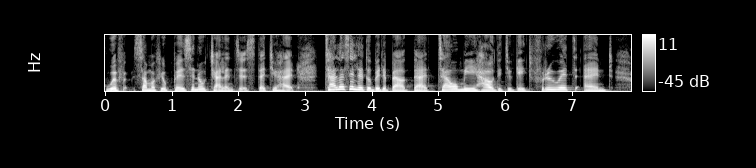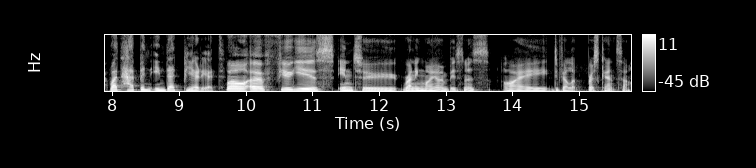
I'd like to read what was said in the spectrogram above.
with some of your personal challenges that you had. Tell us a little bit about that. Tell me how did you get through it and what happened in that period? Well, a few years into running my own business, I developed breast cancer.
